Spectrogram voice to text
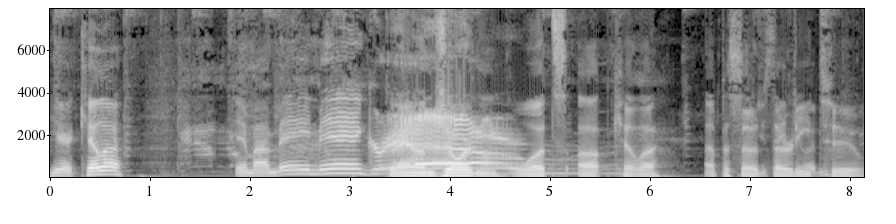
here, Killer, and my main man, Graham, Graham Jordan. What's up, Killer? Episode you say Jordan? 32.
